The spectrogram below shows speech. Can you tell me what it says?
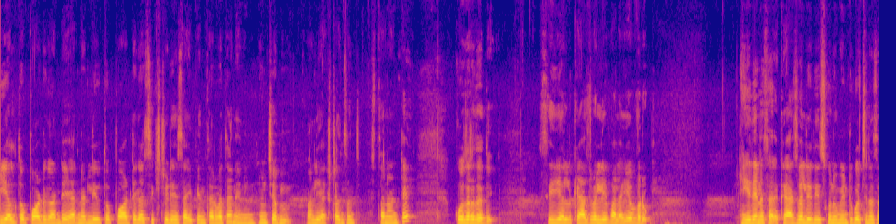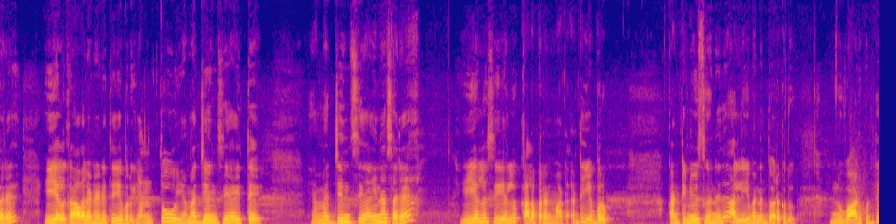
ఈఎల్తో పాటుగా అంటే ఎర్నడ్ లీవ్తో పాటుగా సిక్స్టీ డేస్ అయిపోయిన తర్వాత నేను ఇంటి నుంచే మళ్ళీ ఎక్స్టెన్షన్ చేస్తానంటే కుదరదు అది. సీఎల్ క్యాజువల్ లీవ్ అలా ఎవరు ఏదైనా సరే క్యాజువల్ లీవ్ తీసుకుని నువ్వు ఇంటికి వచ్చినా సరే ఈఎల్ కావాలని అడిగితే ఎవరు? ఎంతో ఎమర్జెన్సీ అయితే ఎమర్జెన్సీ అయినా సరే ఈఎల్ సీఎల్ కలపరనమాట అంటే ఎవరు? కంటిన్యూస్గా అనేది ఆ లీవ్ అనేది దొరకదు. నువ్వు వాడుకుంటే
